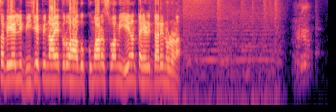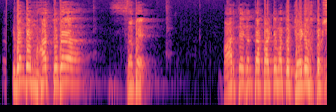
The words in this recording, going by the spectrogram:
ಸಭೆಯಲ್ಲಿ ಬಿಜೆಪಿ ನಾಯಕರು ಹಾಗೂ ಕುಮಾರಸ್ವಾಮಿ ಏನಂತ ಹೇಳಿದ್ದಾರೆ ನೋಡೋಣ. ಇದೊಂದು ಮಹತ್ವದ ಸಭೆ. ಭಾರತೀಯ ಜನತಾ ಪಾರ್ಟಿ ಮತ್ತು ಜೆಡಿಎಸ್ ಪಕ್ಷ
